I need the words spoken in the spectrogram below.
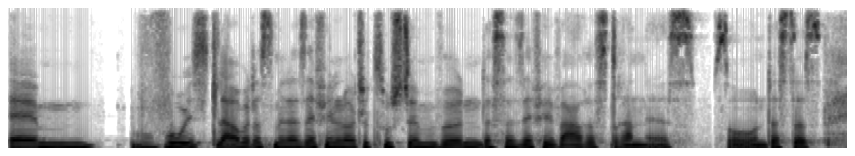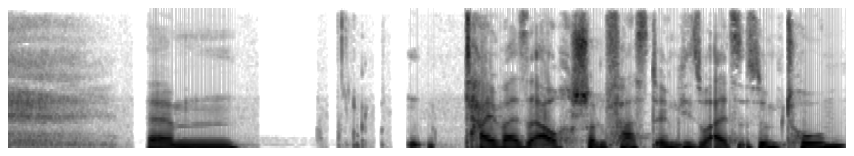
ähm, wo ich glaube, dass mir da sehr viele Leute zustimmen würden, dass da sehr viel Wahres dran ist. So, und dass das ähm, teilweise auch schon fast irgendwie so als Symptom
